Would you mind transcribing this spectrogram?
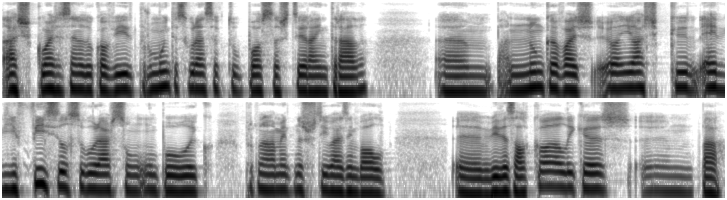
acho que com esta cena do Covid, por muita segurança que tu possas ter à entrada, Um, pá, nunca vais. Eu, eu, acho que é difícil segurar-se um, um, público, porque normalmente nos festivais envolve uh, bebidas alcoólicas, um, pá,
